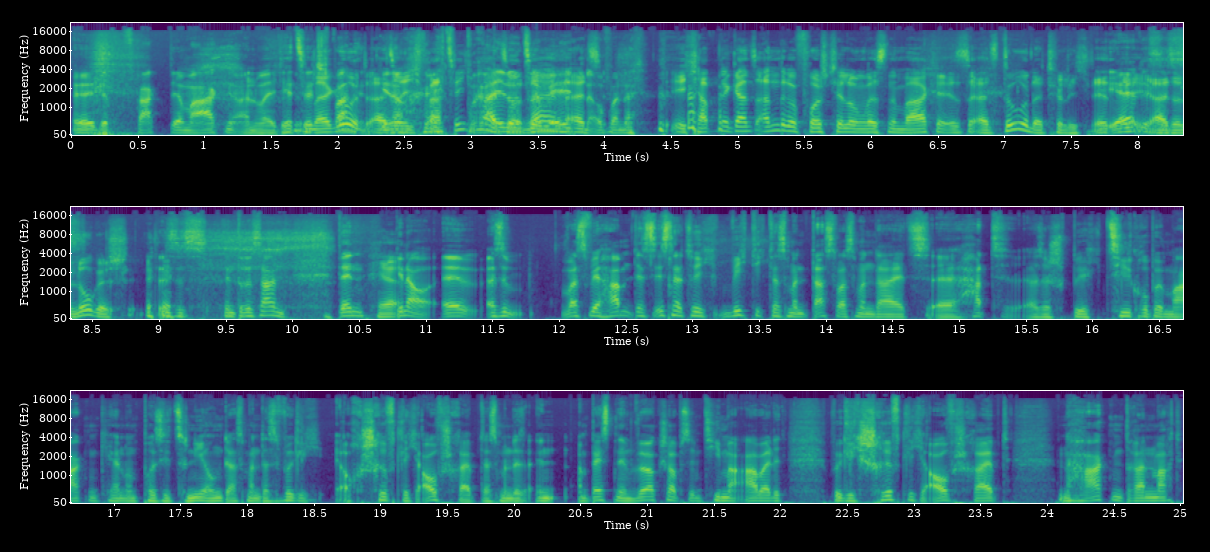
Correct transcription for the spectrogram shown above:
der fragt der Markenanwalt. Jetzt wird Na spannend. gut, also genau. ich frage dich mal so, nein, als, Ich habe eine ganz andere Vorstellung, was eine Marke ist, als du natürlich. Ja, also ist, logisch. Das ist interessant. Denn, ja. genau, äh, also was wir haben, das ist natürlich wichtig, dass man das, was man da jetzt äh, hat, also sprich Zielgruppe, Markenkern und Positionierung, dass man das wirklich auch schriftlich aufschreibt, dass man das in, am besten in Workshops im Team erarbeitet, wirklich schriftlich aufschreibt, einen Haken dran macht.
